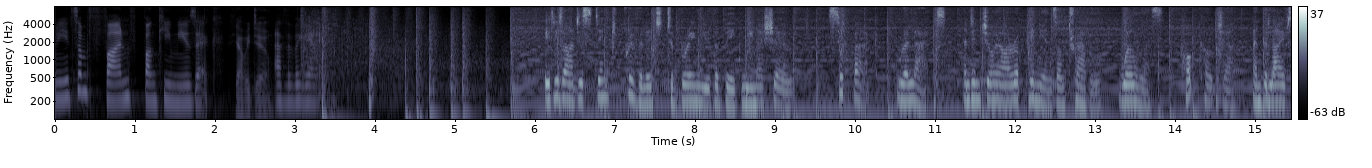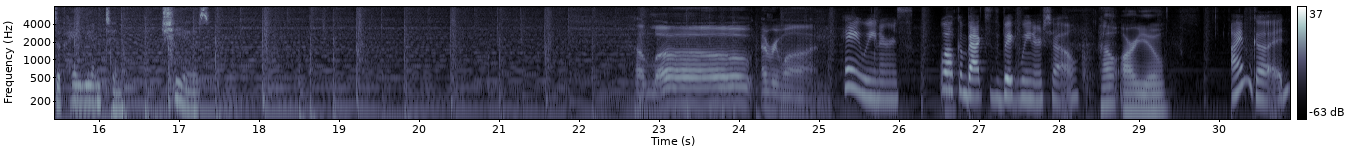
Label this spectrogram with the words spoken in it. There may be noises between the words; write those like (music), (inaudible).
We need some fun, funky music Yeah, we do. at the beginning. It is our distinct privilege to bring you the Big Wiener Show. Sit back, relax, and enjoy our opinions on travel, wellness, pop culture, and the lives of Haylee and Tim. Cheers. Hello, everyone. Hey, Wieners. Welcome back to the Big Wiener Show. How are you? I'm good.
